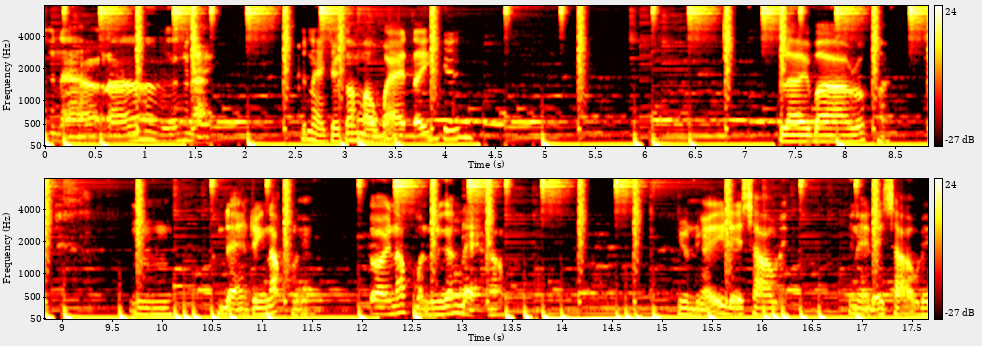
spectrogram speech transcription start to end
cái nào. Đó gắn cái này. Cái này cho có màu bạc tí chứ. Play bar rút rồi uhm, đèn trên nóc này coi nóc mình gắn đèn không? Mình nghĩ để sau đi. Cái này để sau đi.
